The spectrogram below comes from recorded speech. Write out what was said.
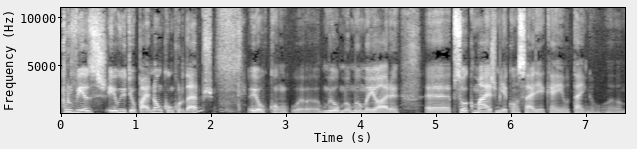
por vezes eu e o teu pai não concordamos. Eu, com o, meu, o meu maior, a pessoa que mais me aconselha, quem eu tenho,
